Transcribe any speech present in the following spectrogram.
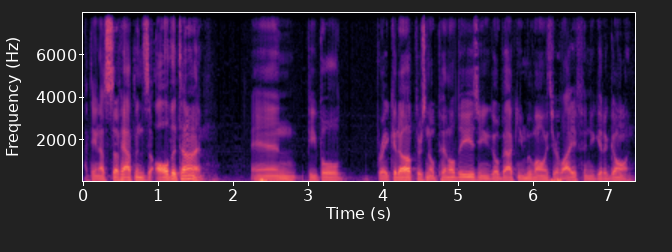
I think that stuff happens all the time, and people break it up. There's no penalties, and you go back and you move on with your life, and you get it going.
